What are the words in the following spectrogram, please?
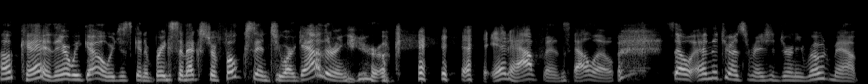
Okay, there we go. We're just going to bring some extra folks into our gathering here. Okay, it happens. Hello. So, and the transformation journey roadmap,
